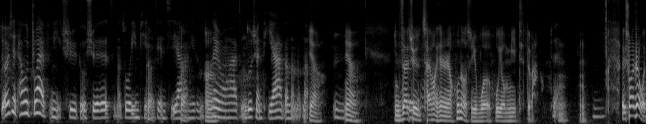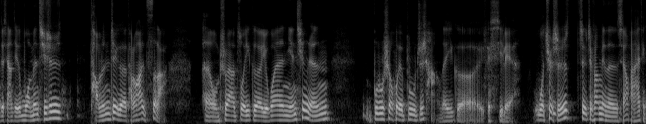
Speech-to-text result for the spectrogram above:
对，而且它会 drive 你去，比如学怎么做音频剪辑啊，你怎么做嗯内容啊，怎么做选题啊，等等等等。Yeah, 嗯，yeah，你再去采访一些人，Who knows you will who you meet，对吧？对，哎，说到这儿我就想起，我们其实讨论这个讨论好几次了。呃，我们说要做一个有关年轻人步入社会、步入职场的一个一个系列。我确实这这方面的想法还挺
